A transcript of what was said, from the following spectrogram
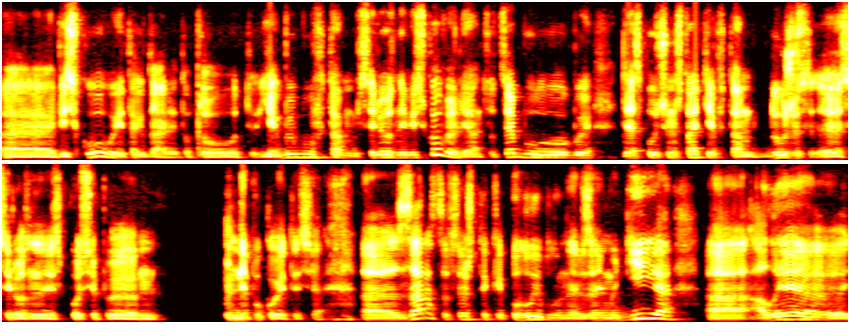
е, військовий і так далі. Тобто, от, якби був там серйозний військовий альянс, то це було би для Сполучених Штатів там дуже е, серйозний спосіб. Непокоїтися Е, зараз. Це все ж таки поглиблена взаємодія, е, але е,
